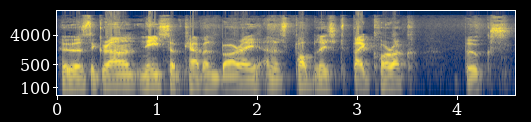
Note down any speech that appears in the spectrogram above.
who is the grand niece of Kevin Barry, and it's published by Currach Books.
